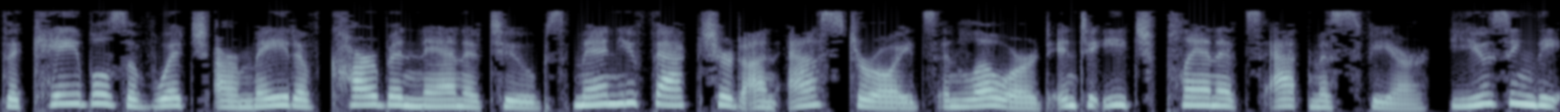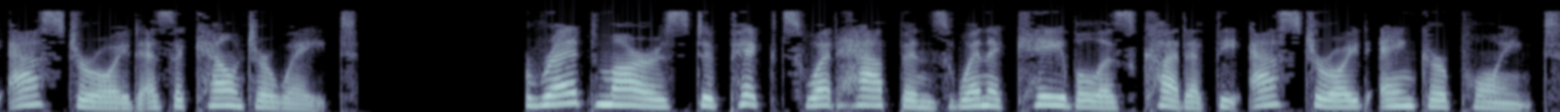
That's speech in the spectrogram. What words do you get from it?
the cables of which are made of carbon nanotubes manufactured on asteroids and lowered into each planet's atmosphere, using the asteroid as a counterweight. Red Mars depicts what happens when a cable is cut at the asteroid anchor point.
